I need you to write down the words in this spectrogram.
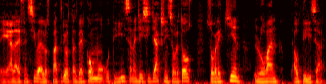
eh, a la defensiva de los Patriotas, ver cómo utilizan a JC Jackson y sobre todo sobre quién lo van a utilizar.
